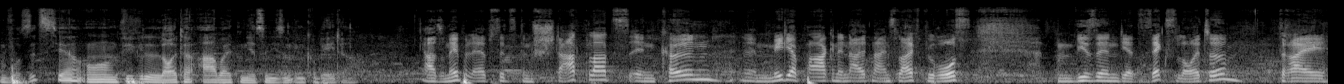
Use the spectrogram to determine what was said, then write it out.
Wo sitzt ihr und wie viele Leute arbeiten jetzt in diesem Incubator? Also Maple Apps sitzt im Startplatz in Köln, im Mediapark, in den alten 1 Live Büros. Wir sind jetzt sechs Leute, drei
